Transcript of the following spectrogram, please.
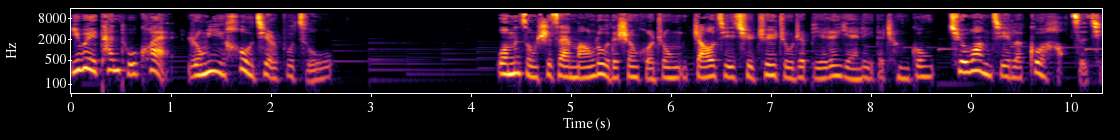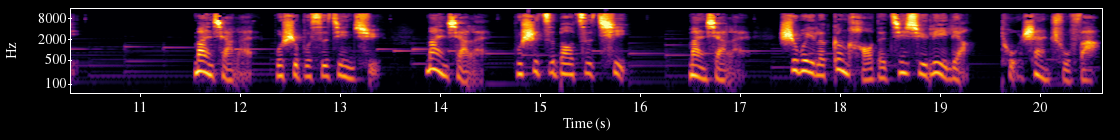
一味贪图快，容易后劲儿不足。我们总是在忙碌的生活中着急去追逐着别人眼里的成功，却忘记了过好自己。慢下来，不是不思进取；慢下来，不是自暴自弃。慢下来，是为了更好的积蓄力量，妥善出发。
